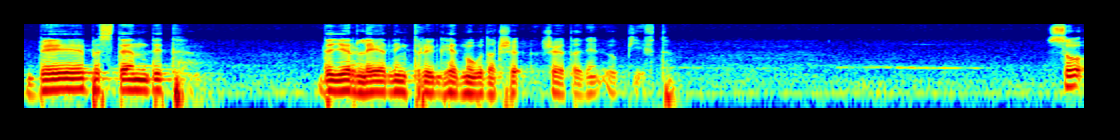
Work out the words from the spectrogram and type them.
be beständigt, det ger ledning, trygghet, mod att sköta din uppgift. Så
